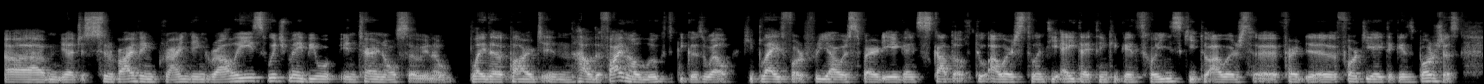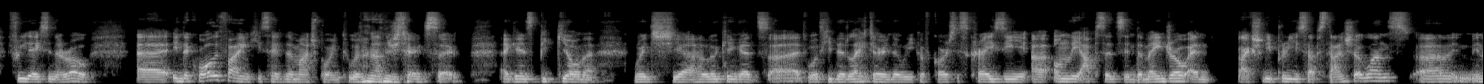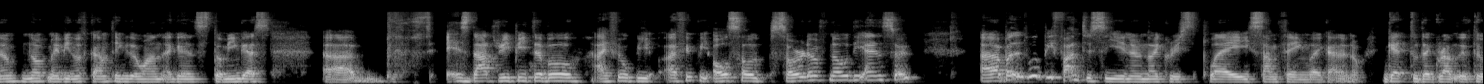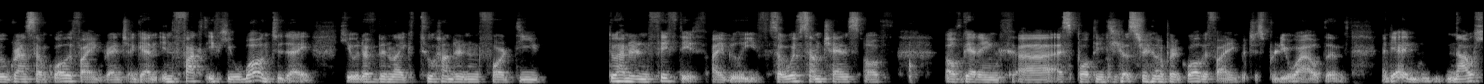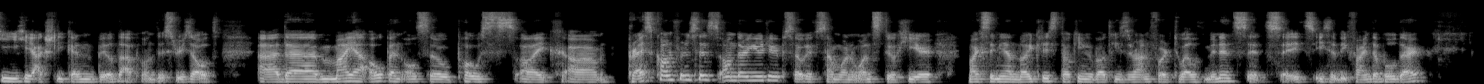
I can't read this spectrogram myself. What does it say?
um, yeah, just surviving grinding rallies, which maybe in turn also, you know, played a part in how the final looked because, well, he played for three hours 30 against Skatov, two hours 28, I think, against Choinski, two hours uh, 30, uh, 48 against Borges, three days in a row. Uh, in the qualifying, he saved the match point with an unreturned serve against Piccione, which, yeah, looking at uh, at what he did later in the week, of course, is crazy. Uh, only upsets in the main draw and actually pretty substantial ones. Uh, you know, not maybe not counting the one against Dominguez. Uh, is that repeatable? I think we I think we also sort of know the answer. Uh, but it would be fun to see, you know, Neuchrist play something like I don't know, get to the Grand to Grand Slam qualifying range again. In fact, if he won today, he would have been like 240, 250th, I believe. So with some chance of of getting uh, a spot in the Australian Open qualifying, which is pretty wild. And and yeah, now he he actually can build up on this result. Uh, the Maia Open also posts like um, press conferences on their YouTube. So if someone wants to hear Maximilian Neuchrist talking about his run for 12 minutes, it's it's easily findable there.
